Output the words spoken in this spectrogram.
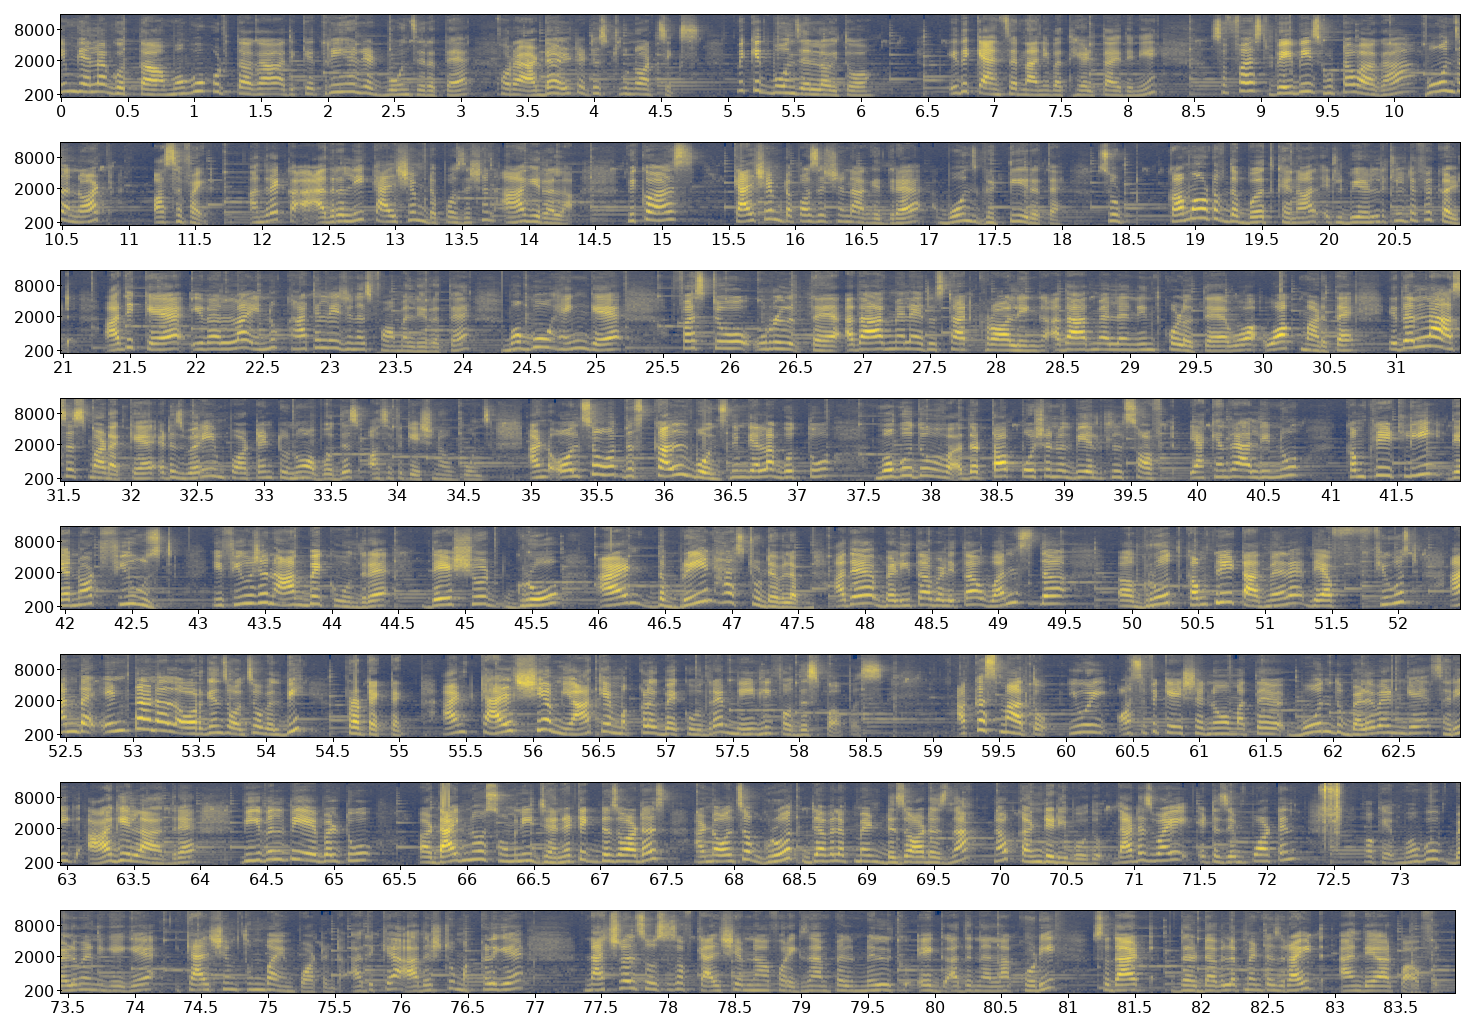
ನಿಮಗೆಲ್ಲ ಗೊತ್ತಾ, ಮಗು ಹುಟ್ಟಿದಾಗ ಅದಕ್ಕೆ ತ್ರೀ ಹಂಡ್ರೆಡ್ ಬೋನ್ಸ್ ಇರುತ್ತೆ. For adult it is two nought six ಮಿಕ್ಕಿದ ಬೋನ್ಸ್ ಎಲ್ಲೋಯ್ತು? ಇದಕ್ಕೆ ಆನ್ಸರ್ ನಾನು ಇವತ್ತು ಹೇಳ್ತಾ ಇದ್ದೀನಿ. ಸೊ ಫಸ್ಟ್ ಬೇಬೀಸ್ ಹುಟ್ಟುವಾಗ ಬೋನ್ಸ್ ಆರ್ ನಾಟ್ ಆಸಿಫೈಡ್ ಅಂದರೆ ಅದರಲ್ಲಿ ಕ್ಯಾಲ್ಶಿಯಂ ಡೆಪಾಸಿಷನ್ ಆಗಿರಲ್ಲ. ಬಿಕಾಸ್ ಕ್ಯಾಲ್ಶಿಯಂ ಡೆಪಾಸಿಷನ್ ಆಗಿದ್ದರೆ ಬೋನ್ಸ್ ಗಟ್ಟಿ ಇರುತ್ತೆ. So come out of the birth canal it be little difficult ಅದಕ್ಕೆ ಇವೆಲ್ಲ ಇನ್ನೂ ಕಾಟಲೇಜಿನಸ್ ಫಾರ್ಮಲ್ಲಿರುತ್ತೆ ಮಗು ಹೆಂಗೆ ಫಸ್ಟು ಉರುಳುತ್ತೆ, ಅದಾದಮೇಲೆ ಇದು ಸ್ಟಾರ್ಟ್ ಕ್ರಾಲಿಂಗ್ ಅದಾದಮೇಲೆ ನಿಂತ್ಕೊಳ್ಳುತ್ತೆ ವಾಕ್ ಮಾಡುತ್ತೆ. ಇದೆಲ್ಲ ಅಸೆಸ್ ಮಾಡೋಕ್ಕೆ it is very important to know about this ossification of bones and also the skull bones ನಿಮಗೆಲ್ಲ ಗೊತ್ತು, ಮಗುದು the top portion will be a little soft ಯಾಕೆಂದರೆ ಅಲ್ಲಿನೂ completely they are not fused ಈ fusion ಆಗಬೇಕು ಅಂದರೆ they should grow and the brain has to develop ಅದೇ ಬೆಳೀತಾ ಬೆಳೀತಾ ಒನ್ಸ್ ದ ಗ್ರೋತ್ ಕಂಪ್ಲೀಟ್ ಆದಮೇಲೆ they are fused and the internal organs also will be protected and calcium ಯಾಕೆ ಮಕ್ಕಳಿಗೆ ಬೇಕು ಅಂದರೆ ಮೇನ್ಲಿ ಫಾರ್ ದಿಸ್ ಪರ್ಪಸ್ ಅಕಸ್ಮಾತು ಇವು ಆಸಿಫಿಕೇಷನು ಮತ್ತು ಬೋನ್ದು ಬೆಳವಣಿಗೆ ಸರಿಗೆ ಆಗಿಲ್ಲ ಅಂದರೆ we will be able to diagnose so many genetic disorders and also growth development ಡಿಸಾರ್ಡರ್ಸ್ನ ನಾವು ಕಂಡುಹಿಡಿಬೋದು that is why it is important okay ಮಗು ಬೆಳವಣಿಗೆಗೆ ಕ್ಯಾಲ್ಶಿಯಂ ತುಂಬ ಇಂಪಾರ್ಟೆಂಟ್ ಅದಕ್ಕೆ ಆದಷ್ಟು ಮಕ್ಕಳಿಗೆ ನ್ಯಾಚುರಲ್ ಸೋರ್ಸಸ್ ಆಫ್ ಕ್ಯಾಲ್ಶಿಯಮ್ನ ಫಾರ್ ಎಕ್ಸಾಂಪಲ್ ಮಿಲ್ಕ್ ಎಗ್ ಅದನ್ನೆಲ್ಲ ಕೊಡಿ so that the development is right and they are powerful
